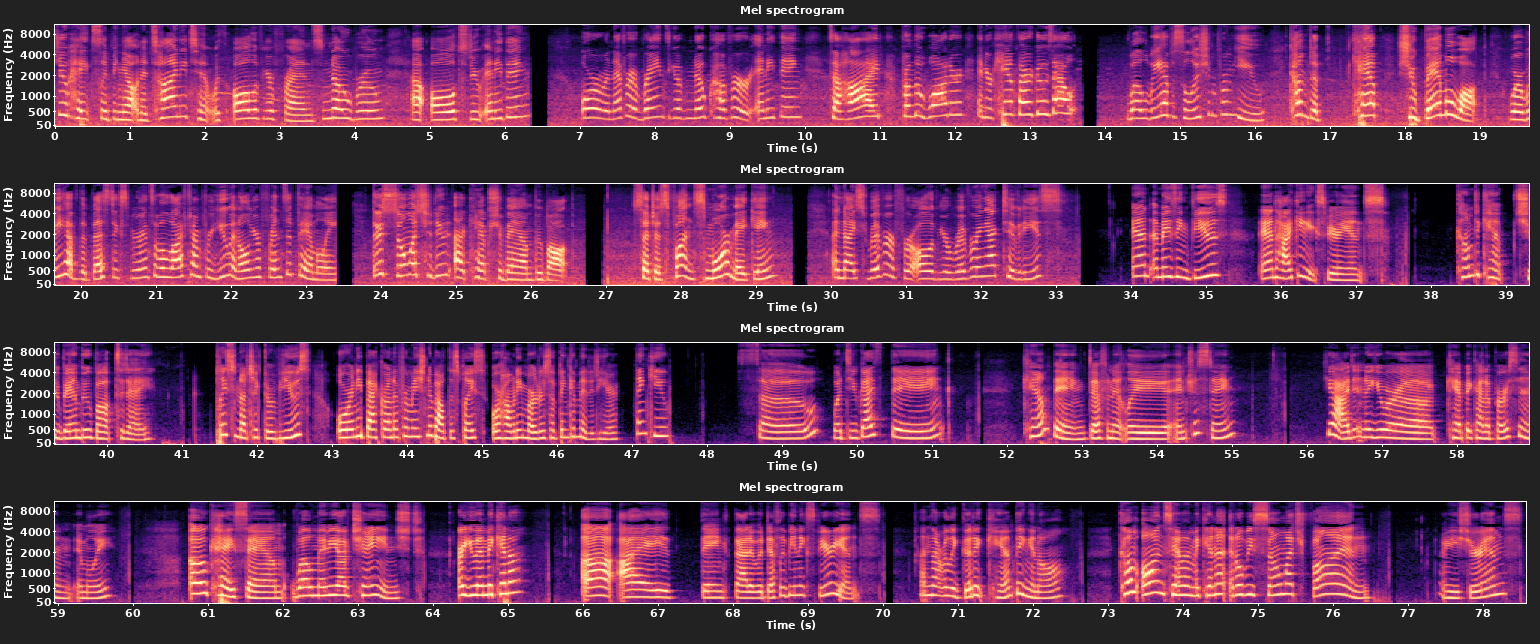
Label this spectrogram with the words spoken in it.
Don't you hate sleeping out in a tiny tent with all of your friends, no room at all to do anything? Or whenever it rains, you have no cover or anything to hide from the water and your campfire goes out? Well, we have a solution from you. Come to Camp Shubamawop, where we have the best experience of a lifetime for you and all your friends and family. There's so much to do at Camp Shubam Boobop, such as fun s'more making, a nice river for all of your rivering activities, and amazing views and hiking experience. Come to Camp Shubambu Bop today. Please do not check the reviews or any background information about this place or how many murders have been committed here. Thank you. So, what do you guys think? Camping, definitely interesting. Yeah, I didn't know you were a camping kind of person, Emily. Okay, Sam. Well, maybe I've changed. Are you in McKenna? Uh, I think that it would definitely be an experience. I'm not really good at camping and all. Come on, Sam and McKenna. It'll be so much fun. Are you sure, Ems?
